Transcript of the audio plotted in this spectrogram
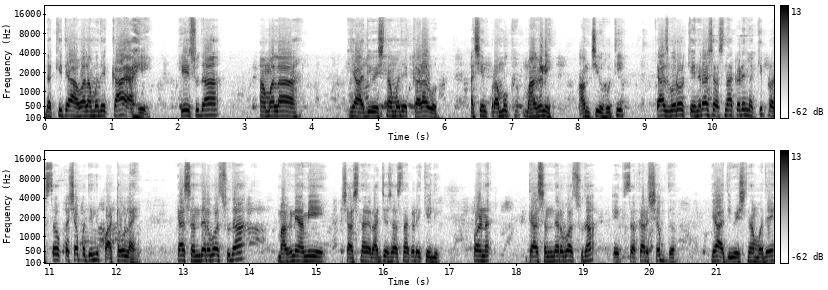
नक्की त्या अहवालामध्ये काय आहे हे सुद्धा आम्हाला या अधिवेशनामध्ये कळावं अशी प्रमुख मागणी आमची होती. त्याचबरोबर केंद्र शासनाकडे नक्की प्रस्ताव कशा पद्धतीने पाठवला आहे या संदर्भात सुद्धा मागणी आम्ही शासना राज्य शासनाकडे केली. पण त्या संदर्भात सुद्धा एक सकार शब्द या अधिवेशनामध्ये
